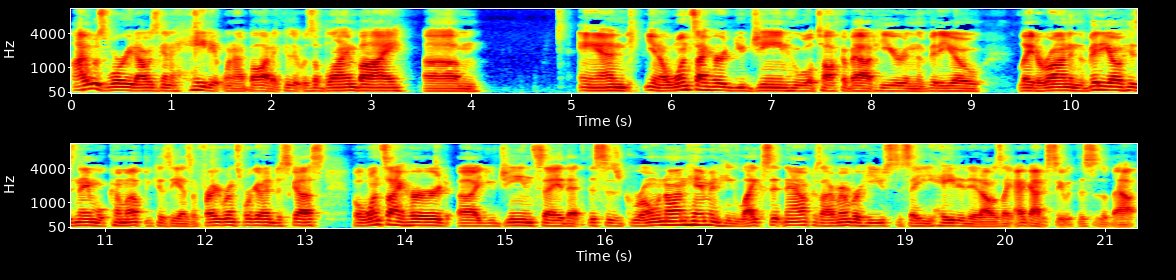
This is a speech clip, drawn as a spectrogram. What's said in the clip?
I was worried I was going to hate it when I bought it because it was a blind buy. Um, and, you know, once I heard Eugene, who we'll talk about here in the video Later on in the video, his name will come up because he has a fragrance we're going to discuss. But once I heard uh, Eugene say that this has grown on him and he likes it now, because I remember he used to say he hated it, I was like, I got to see what this is about.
